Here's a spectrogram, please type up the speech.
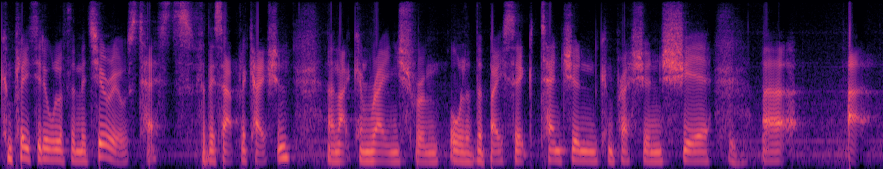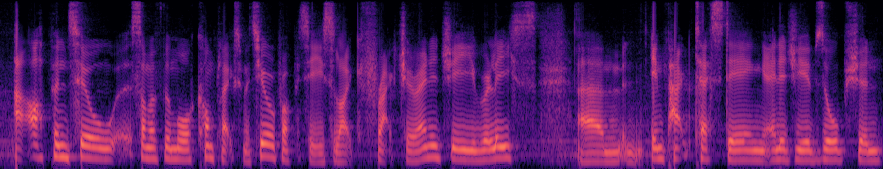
completed all of the materials tests for this application, and that can range from all of the basic tension, compression, shear, mm-hmm. uh, up until some of the more complex material properties like fracture energy release, um, impact testing, energy absorption,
